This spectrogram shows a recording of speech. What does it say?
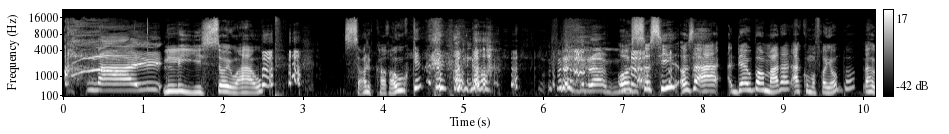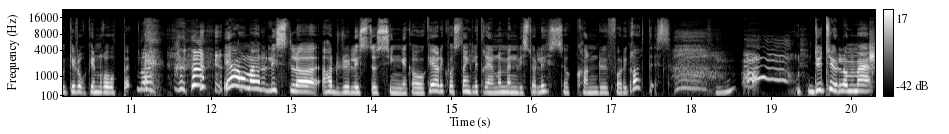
Nei! lyser jo jeg opp. Sa du karaoke? For en drøm. Og så si, og så er, det er jo bare meg der. Jeg kommer fra jobb. Jeg har jo ikke drukket en dråpe. Ja, om jeg hadde lyst til å Hadde du lyst til å synge karaoke? Ja, det koster egentlig 300, men hvis du har lyst, så kan du få det gratis. Du tuller med meg.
